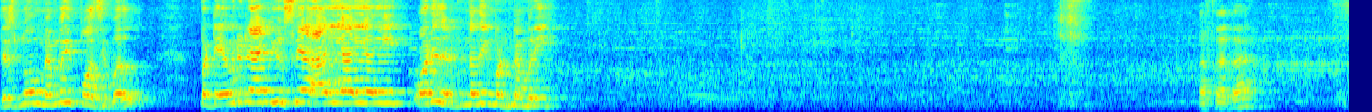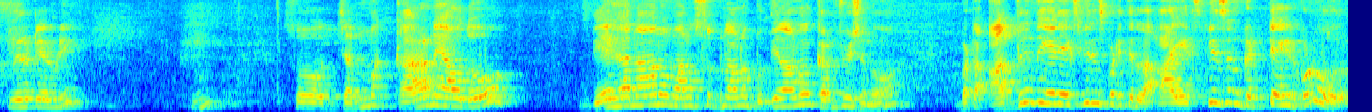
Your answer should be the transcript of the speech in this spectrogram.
There is no memory possible. But every time you say I, I, I, what is it? Nothing but memory. ಅರ್ಥ ಆಯ್ತಾ ಕ್ಲಿಯರಿಟಿ ನೋಡಿ ಹ್ಞೂ ಸೊ ಜನ್ಮಕ್ಕೆ ಕಾರಣ ಯಾವುದು ದೇಹ ನಾನು ಮನಸ್ಸು ನಾನು ಬುದ್ಧಿ ನಾನು ಕನ್ಫ್ಯೂಷನು ಬಟ್ ಅದರಿಂದ ಏನು ಎಕ್ಸ್ಪೀರಿಯನ್ಸ್ ಪಡಿತಿಲ್ಲ. ಆ ಎಕ್ಸ್ಪೀರಿಯನ್ಸ್ ಗಟ್ಟಿಯಾಗಿ ಹಿಡ್ಕೊಂಡು ಹೋಗೋದು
